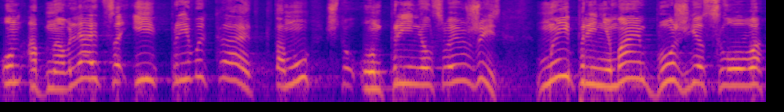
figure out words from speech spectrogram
Он обновляется и привыкает к тому, что он принял свою жизнь мы принимаем Божье Слово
